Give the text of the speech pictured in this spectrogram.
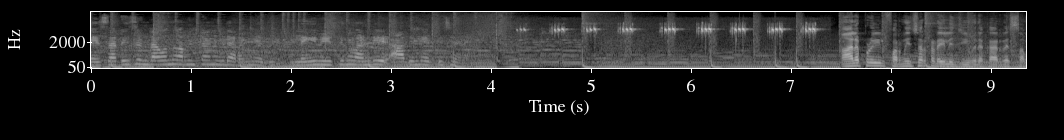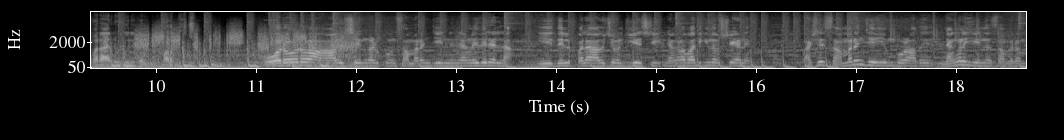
K S R T C ഉണ്ടാവുമെന്ന് പറഞ്ഞിട്ടാണ് ഇവിടെ ഇറങ്ങിയത്. ഇല്ലെങ്കിൽ വീട്ടിൽ നിന്ന് വണ്ടി ആദ്യമേ എത്തിച്ചേനെ. ആലപ്പുഴയിൽ ഫർണിച്ചർ കടയിലെ ജീവനക്കാരനെ സമരാനുകൂലികൾ മർദ്ദിച്ചു. ഓരോരോ ആവശ്യങ്ങൾക്കും സമരം ചെയ്യുന്ന ഞങ്ങൾ ഇതിലല്ല. ഇതിൽ പല ആവശ്യങ്ങൾ ജി എസ് ടി ഞങ്ങളെ ബാധിക്കുന്ന വിഷയമാണ്. പക്ഷേ സമരം ചെയ്യുമ്പോൾ അത് ഞങ്ങൾ ചെയ്യുന്ന സമരം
